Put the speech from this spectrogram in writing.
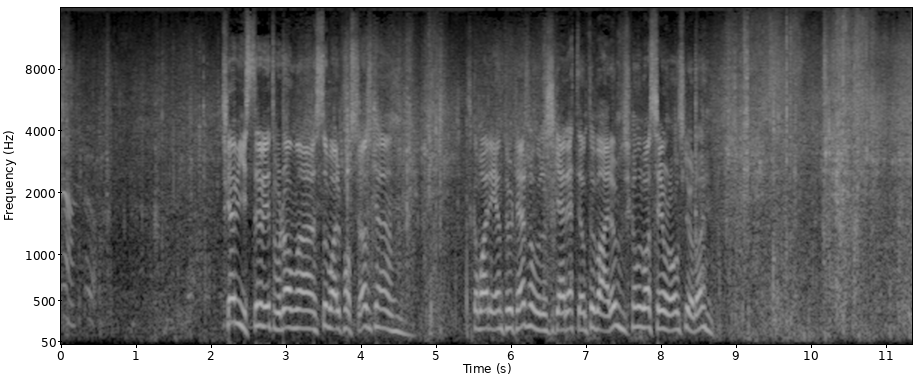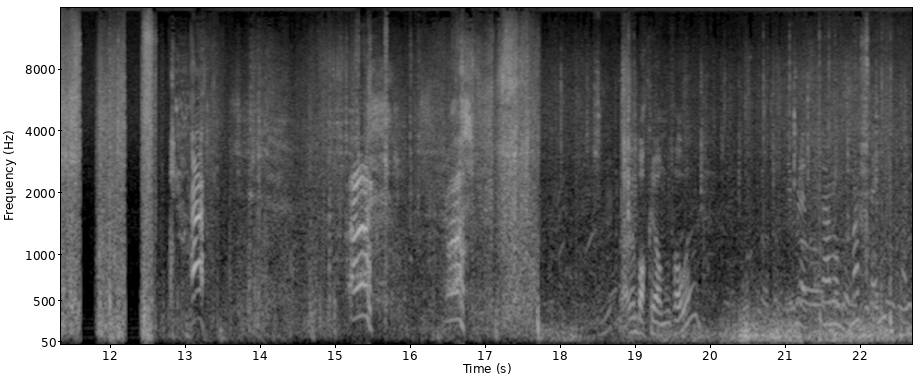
Ja. Skal jeg vise dere litt hvordan eh, Hvis det bare passer her, skal jeg skal bare én tur til, så skal jeg rett hjem til Bærum. Så kan du bare se hvordan man skal gjøre det her. Det er en bakker å anbefale. De fleste er noen som er stengt. Jeg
